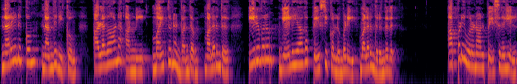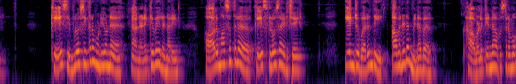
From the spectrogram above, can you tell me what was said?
நரேனுக்கும் நந்தினிக்கும் அழகான அண்ணி மைத்துனன் பந்தம் மலர்ந்து இருவரும் கேலியாக பேசிக் கொள்ளும்படி வளர்ந்திருந்தது. அப்படி ஒரு நாள் பேசுகையில் கேஸ் இவ்வளோ சீக்கிரம் முடியும்னு நான் நினைக்கவே இல்லை நரேன். ஆறு மாசத்துல கேஸ் க்ளோஸ் ஆயிடுச்சே என்று வருந்தி அவனிடம் வினவ அவளுக்கு என்ன அவசரமோ?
